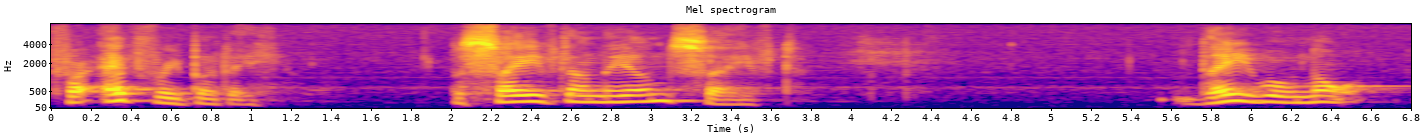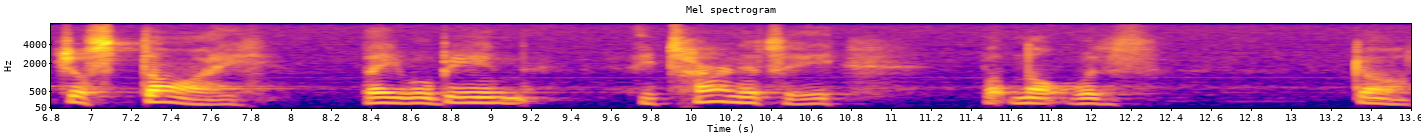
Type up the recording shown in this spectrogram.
for everybody, the saved and the unsaved. They will not just die, they will be in eternity, but not with God.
